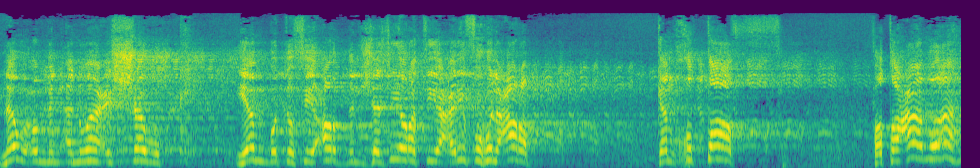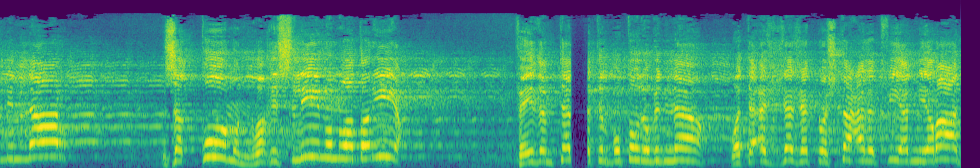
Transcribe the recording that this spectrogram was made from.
نوع من أنواع الشوك ينبت في أرض الجزيرة يعرفه العرب كالخطاف. فطعام أهل النار زقوم وغسلين وضريع. فإذا امتلت البطون بالنار وتأججت واشتعلت فيها النيران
